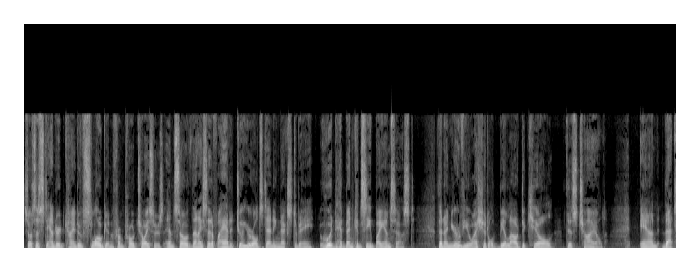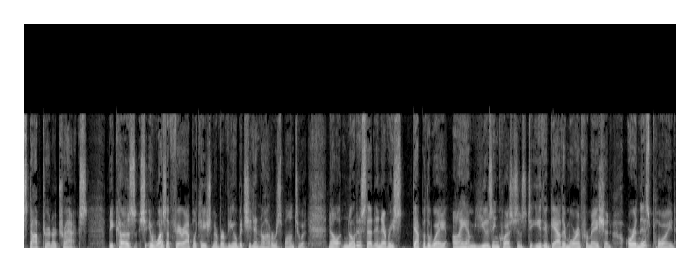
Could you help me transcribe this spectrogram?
So it's a standard kind of slogan from pro choicers. And so then I said, if I had a two year old standing next to me who had, had been conceived by incest, then in your view, I should be allowed to kill this child. And that stopped her in her tracks because she, it was a fair application of her view, but she didn't know how to respond to it. Now, notice that in every step of the way, I am using questions to either gather more information or, in this point,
